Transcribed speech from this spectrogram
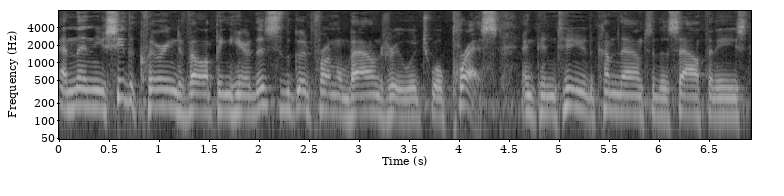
And then you see the clearing developing here. This is the good frontal boundary, which will press and continue to come down to the south and east.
